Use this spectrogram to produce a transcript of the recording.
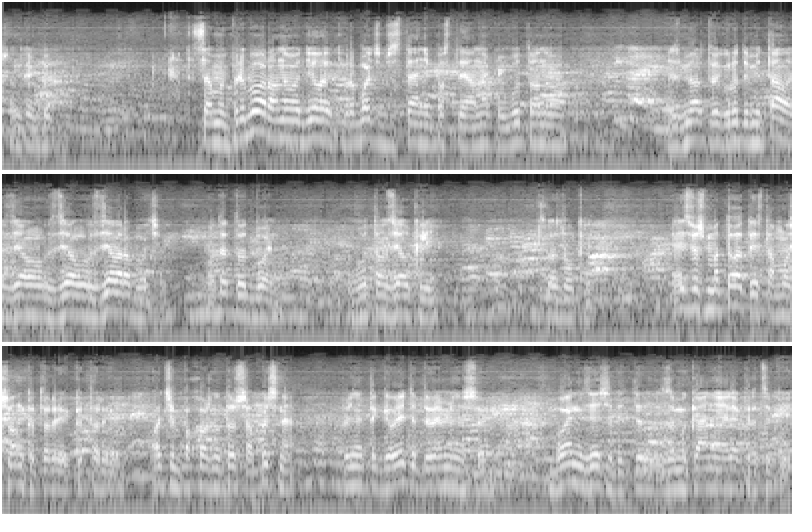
что он как бы самый прибор, он его делает в рабочем состоянии постоянно, как будто он его из мертвой груды металла сделал, сделал, сделал рабочим. Вот это вот бойня. Как он сделал клей. Создал клей. Есть вашматот, есть там лошон, который, который очень похож на то, что обычно принято говорить от времени, что бойня здесь это замыкание электроцепей.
